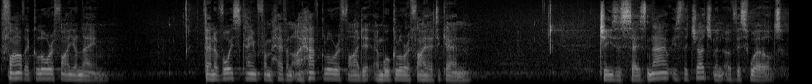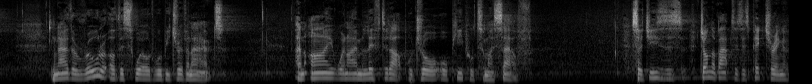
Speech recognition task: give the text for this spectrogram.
Father, glorify your name. Then a voice came from heaven I have glorified it and will glorify it again. Jesus says, Now is the judgment of this world. Now the ruler of this world will be driven out. And I, when I am lifted up, will draw all people to myself. So Jesus, John the Baptist is picturing a,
